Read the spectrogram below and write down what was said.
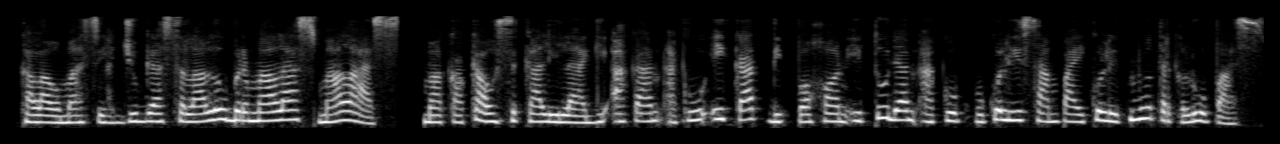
Kalau masih juga selalu bermalas-malas, maka kau sekali lagi akan aku ikat di pohon itu dan aku pukuli sampai kulitmu terkelupas.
